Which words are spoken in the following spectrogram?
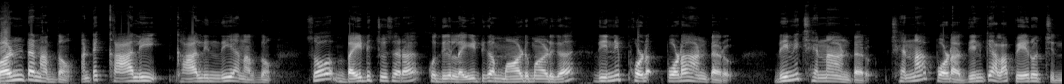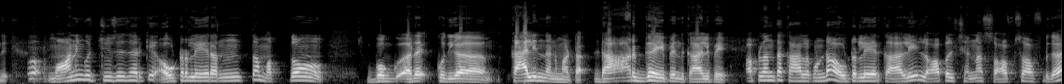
బంట్ అని అర్థం. అంటే కాలి కాలింది అని అర్థం. సో బయట చూసారా? కొద్దిగా లైట్గా మాడు మాడుగా దీన్ని పొడ పొడ అంటారు. దీన్ని చెన్న అంటారు. చెన్న పొడ. దీనికి అలా పేరు వచ్చింది మార్నింగ్ వచ్చి చూసేసరికి అవుటర్ లేయర్ అంతా మొత్తం బొగ్గు అదే కొద్దిగా కాలిందనమాట. డార్క్గా అయిపోయింది కాలిపోయి. లోపలంతా కాలకుండా అవుటర్ లేయర్ కాలి లోపల చిన్న సాఫ్ట్ సాఫ్ట్గా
